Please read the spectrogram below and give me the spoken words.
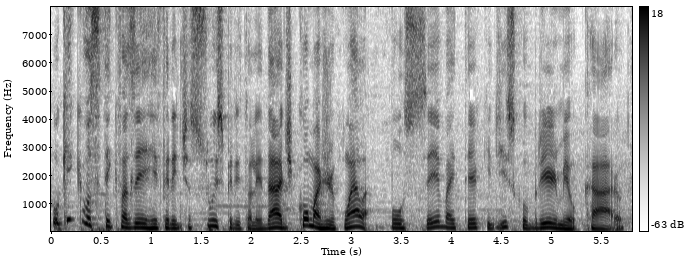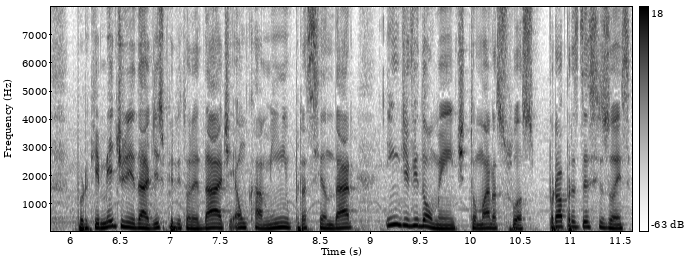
O que, que você tem que fazer referente à sua espiritualidade? Como agir com ela? Você vai ter que descobrir, meu caro. Porque mediunidade e espiritualidade é um caminho para se andar individualmente, tomar as suas próprias decisões.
